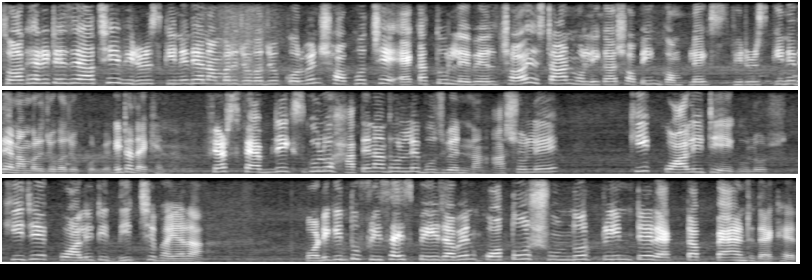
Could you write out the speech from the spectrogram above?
সোয়াগ হ্যারিটেজে আছি। ভিডিওর স্ক্রিনে দেওয়া নাম্বারে যোগাযোগ করবেন। সব হচ্ছে একাত্তর লেভেল ছয় স্টার মল্লিকা শপিং কমপ্লেক্স। ভিডিওর স্ক্রিনে দেওয়া নাম্বারে যোগাযোগ করবেন। এটা দেখেন, ফেয়ার্স ফ্যাব্রিক্সগুলো হাতে না ধরলে বুঝবেন না। আসলে কি কোয়ালিটি এগুলোর? কি যে কোয়ালিটি দিচ্ছে ভাইয়ারা? বডি কিন্তু ফ্রি সাইজ পেয়ে যাবেন। কত সুন্দর প্রিন্টের একটা প্যান্ট দেখেন।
